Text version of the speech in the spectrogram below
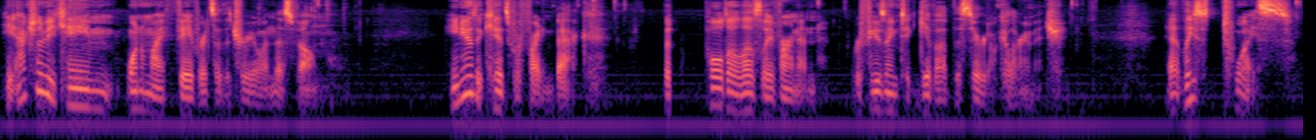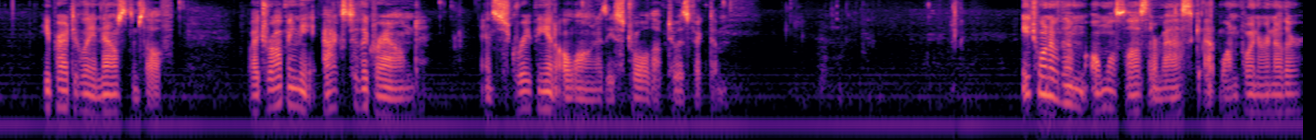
He actually became one of my favorites of the trio in this film. He knew the kids were fighting back, but pulled a Leslie Vernon, refusing to give up the serial killer image. At least twice, he practically announced himself by dropping the axe to the ground and scraping it along as he strolled up to his victim. Each one of them almost lost their mask at one point or another,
